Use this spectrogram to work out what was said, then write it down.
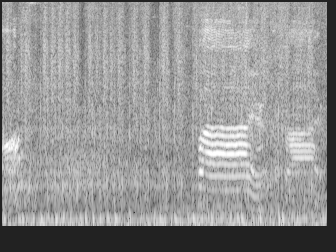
Off. Fire! Fire!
